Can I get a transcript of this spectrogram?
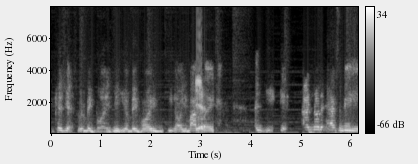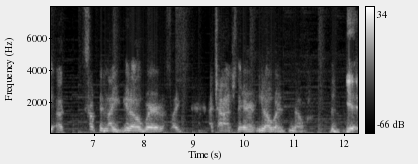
because yes, we're big boys. You, you're a big boy. You know, you're modeling. You, I know there has to be a, something like you know where it's like a challenge there. You know, where you know the yeah.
